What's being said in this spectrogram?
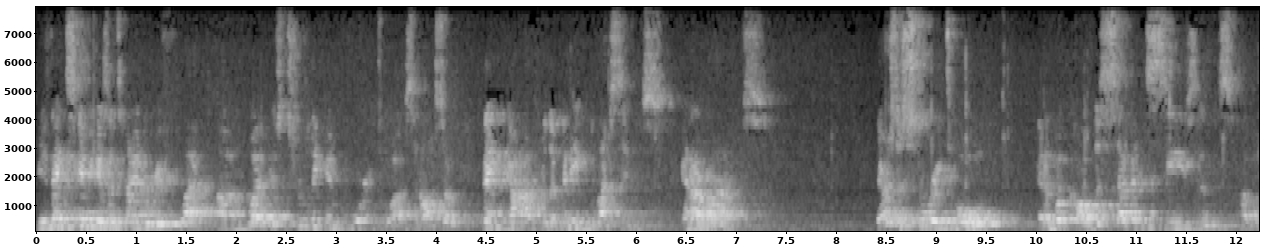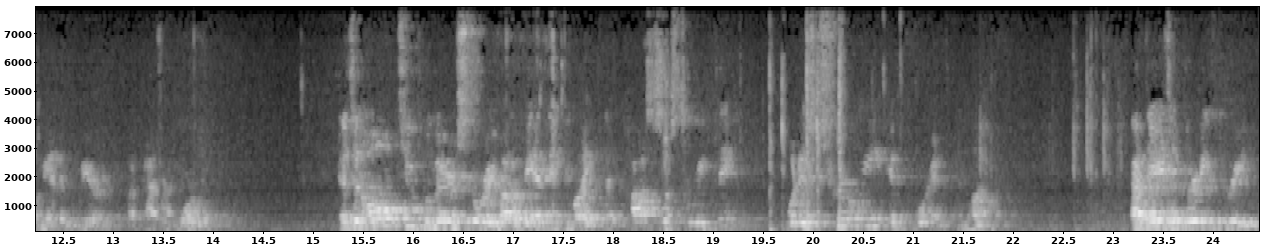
Thanksgiving is a time to reflect on what is truly important to us and also thank God for the many blessings in our lives. There's a story told in a book called The Seven Seasons of A Man in the Mirror by Patrick Morley. It's an all too familiar story about a man named Mike that causes us to rethink what is truly important in life. At the age of 33,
